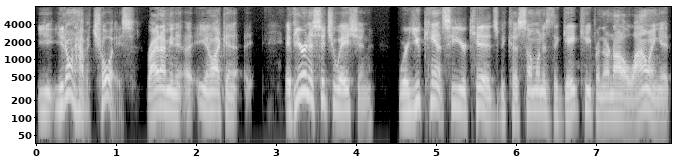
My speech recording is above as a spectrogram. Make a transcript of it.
you, you don't have a choice, right? I mean, uh, you know, like a, if you're in a situation where you can't see your kids because someone is the gatekeeper and they're not allowing it,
